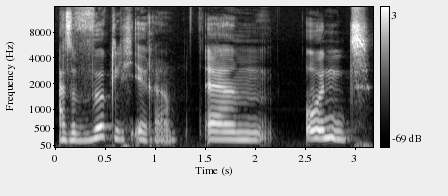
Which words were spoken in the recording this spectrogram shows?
Also wirklich irre. Ähm, und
